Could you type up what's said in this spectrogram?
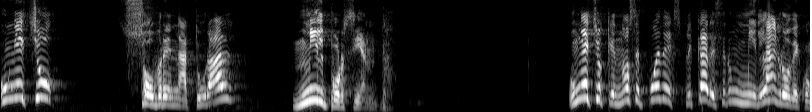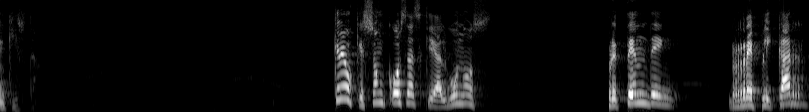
Un hecho sobrenatural mil por ciento. Un hecho que no se puede explicar, es ser un milagro de conquista. Creo que son cosas que algunos pretenden replicar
